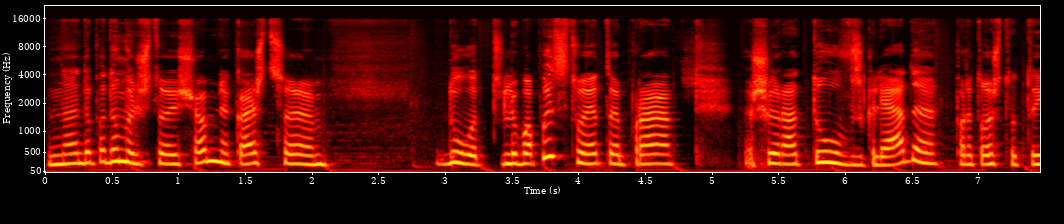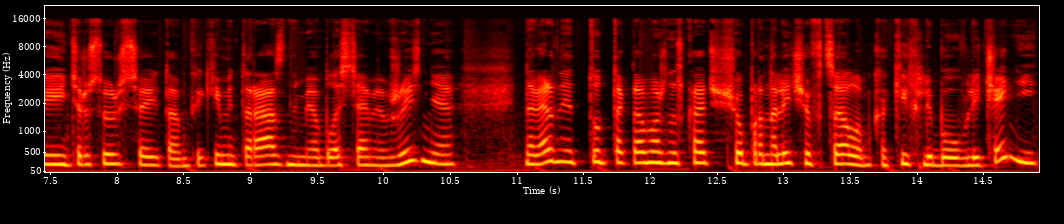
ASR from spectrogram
Надо подумать, что еще, мне кажется, ну вот любопытство это про широту взгляда, про то, что ты интересуешься и там какими-то разными областями в жизни. Наверное, тут тогда можно сказать еще про наличие в целом каких-либо увлечений,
